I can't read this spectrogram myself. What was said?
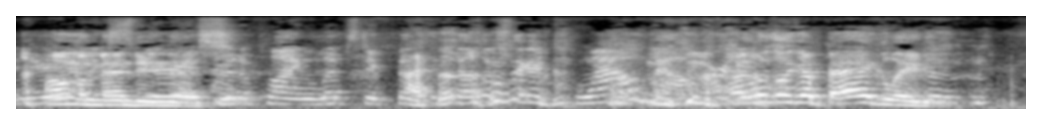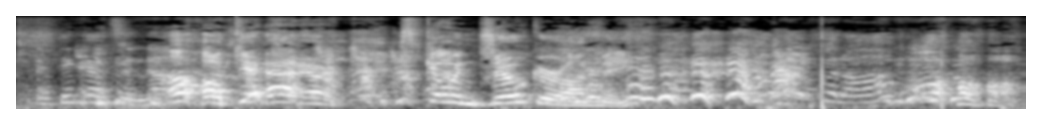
I know you I'm have amending experience this. in applying lipstick, but that looks like a clown mouth. I look like a bag lady. I think that's enough. Oh, get out of here. He's going Joker on me. Wipe it off. Oh.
